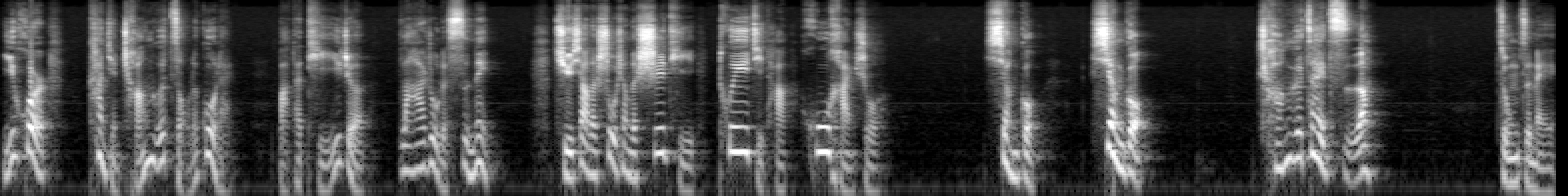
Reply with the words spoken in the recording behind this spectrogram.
一会儿，看见嫦娥走了过来，把他提着拉入了寺内，取下了树上的尸体，推挤他，呼喊说：“相公，相公，嫦娥在此啊！”宗子美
